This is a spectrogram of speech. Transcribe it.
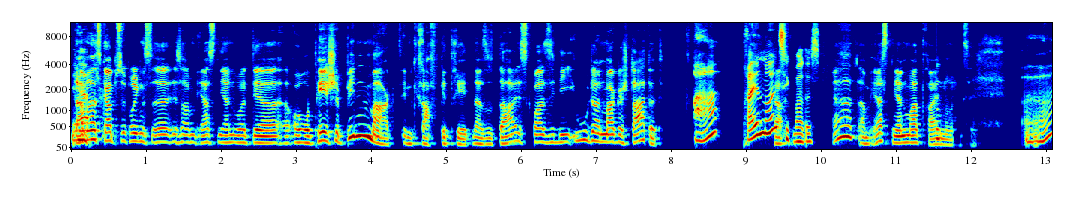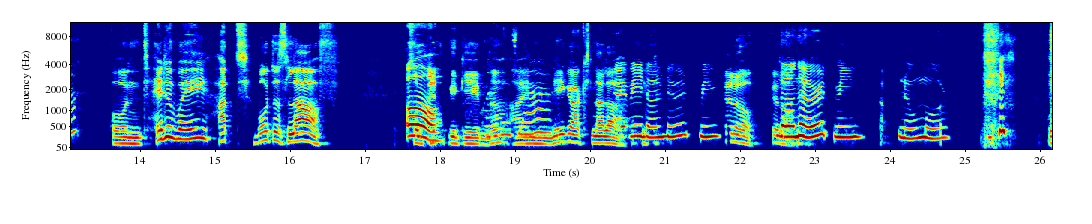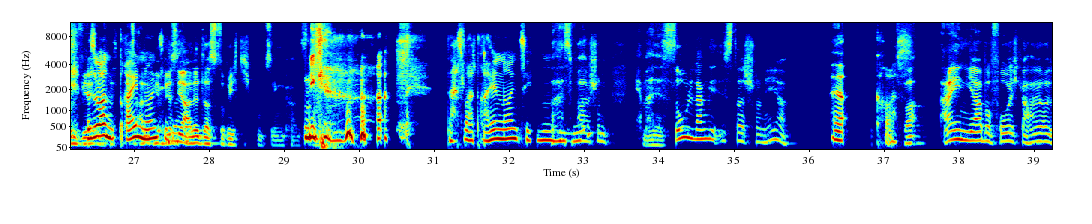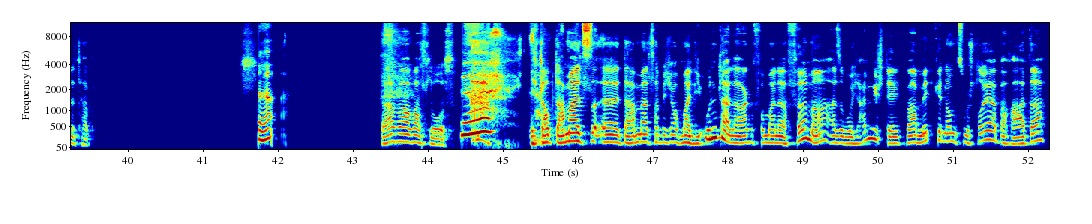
Ja. Damals gab es übrigens, äh, ist am 1. Januar der äh, europäische Binnenmarkt in Kraft getreten. Also da ist quasi die EU dann mal gestartet. Ah, 93 war das. Ja, am 1. Januar 93. Ah. Und Hathaway hat What is Love zum Oh. Gegeben. Ne? Ein love? Mega-Knaller. Baby, don't hurt me. Genau, Don't genau. hurt me. Ja. No more. Und wir, Das waren wir wissen alle, wir 93 wissen ja war alle, dass du richtig gut singen kannst. Nicht. Das war 93. Das Mhm. war schon, ich meine, so lange ist das schon her. Ja, krass. War ein Jahr bevor ich geheiratet habe. Ja. Da war was los. Ja, Ich glaube, damals, äh, damals habe ich auch mal die Unterlagen von meiner Firma, also wo ich angestellt war, mitgenommen zum Steuerberater.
